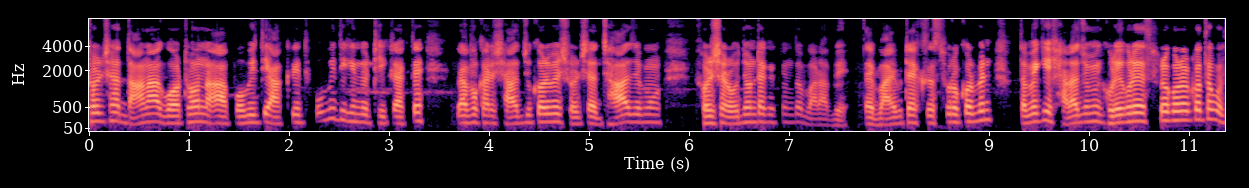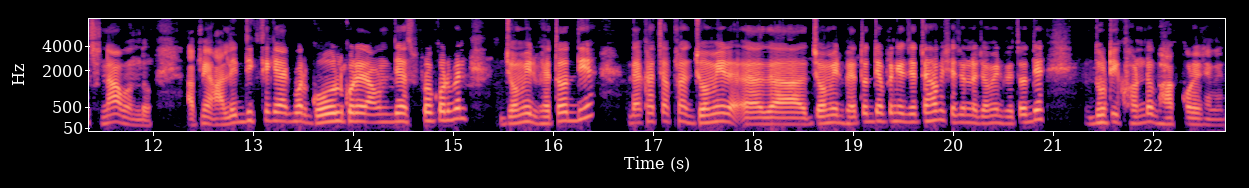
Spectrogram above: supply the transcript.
সরিষার দানা গঠন আর প্রভৃতি আকৃতি, প্রভৃতি কিন্তু ঠিক রাখতে ব্যাপক হারে সাহায্য করবে। সরিষার ঝাঁজ এবং সরিষার ওজনটাকে কিন্তু বাড়াবে। তাই বায়োটেক্স স্প্রে করবেন। তবে কি সারা জমি ঘুরে ঘুরে স্প্রে করার কথা বলছি? না বন্ধু। আপনি আলির দিক থেকে একবার গোল করে রাউন্ড দিয়ে স্প্রে করবেন জমির ভেতর দিয়ে। দেখা যাচ্ছে আপনার জমির জমির ভেতর দিয়ে আপনাকে যেতে হবে। সেজন্য জমির ভেতর দিয়ে দুটি খণ্ডে ভাগ করে নেবেন।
